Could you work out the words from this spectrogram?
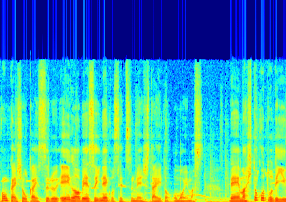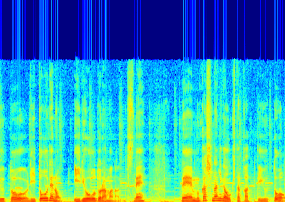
今回紹介する映画をベースにね、ご説明したいと思います。で、まあ一言で言うと、離島での医療ドラマなんですね。で昔何が起きたかっていうと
